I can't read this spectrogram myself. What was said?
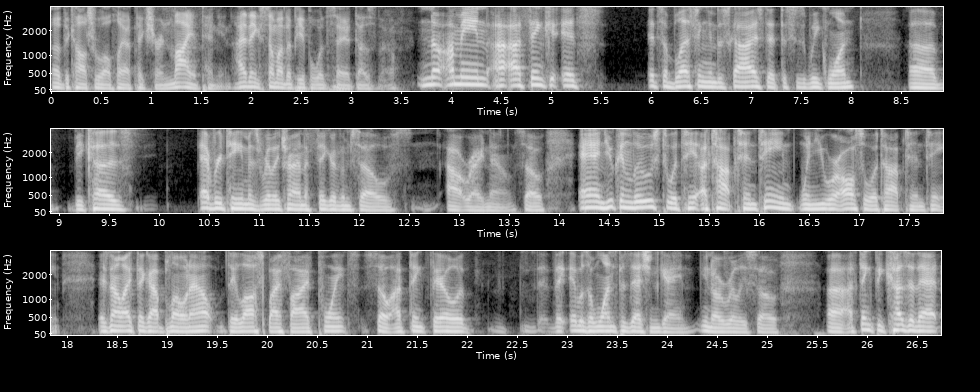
of the college football playoff picture, in my opinion. I think some other people would say it does, though. No, I mean, I, I think it's it's a blessing in disguise that this is week one, uh, because every team is really trying to figure themselves out right now. So, and you can lose to a, te- a top 10 team when you were also a top 10 team. It's not like they got blown out. They lost by five points. So I think they'll, they, it was a one possession game, you know, really. So uh, I think because of that,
